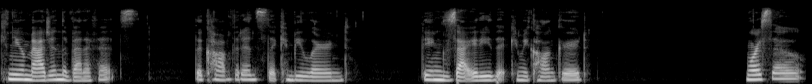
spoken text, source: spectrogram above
Can you imagine the benefits? The confidence that can be learned, the anxiety that can be conquered. More so,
